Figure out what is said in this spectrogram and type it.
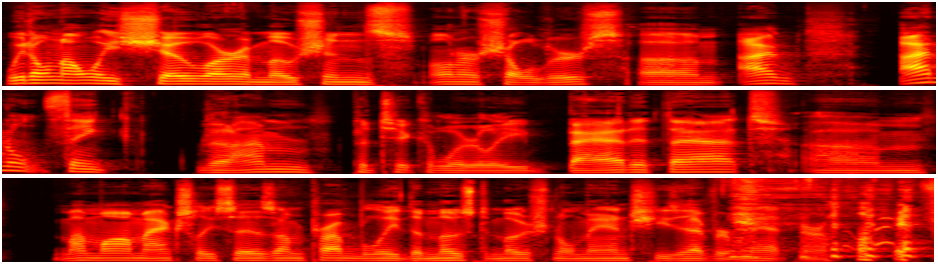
we don't always show our emotions on our shoulders um i i don't think that i'm particularly bad at that um my mom actually says I'm probably the most emotional man she's ever met in her life.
